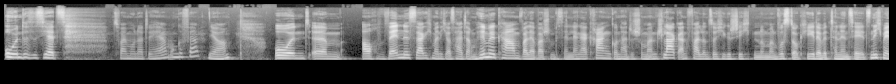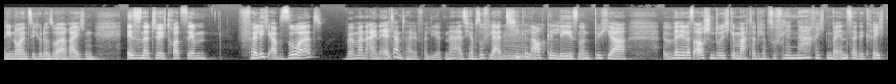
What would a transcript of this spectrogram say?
und es ist jetzt zwei Monate her ungefähr, ja. Und ähm, auch wenn es, sage ich mal, nicht aus heiterem Himmel kam, weil er war schon ein bisschen länger krank und hatte schon mal einen Schlaganfall und solche Geschichten und man wusste, okay, der wird tendenziell jetzt nicht mehr die 90 oder so erreichen, ist es natürlich trotzdem völlig absurd, wenn man einen Elternteil verliert. Ne? Also ich habe so viele Artikel mm. auch gelesen und Bücher, wenn ihr das auch schon durchgemacht habt, ich habe so viele Nachrichten bei Insta gekriegt,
